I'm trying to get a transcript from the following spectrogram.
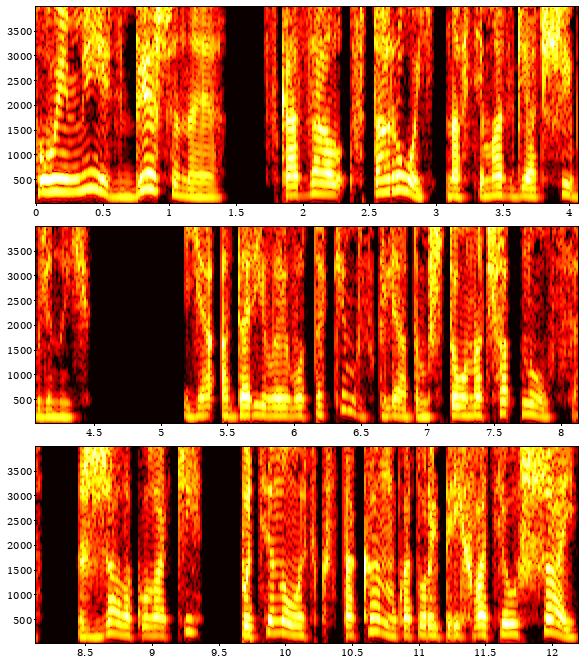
«Уймись, бешеная!» — сказал второй на все мозги отшибленный. Я одарила его таким взглядом, что он отшатнулся, сжала кулаки, потянулась к стакану, который перехватил шай,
